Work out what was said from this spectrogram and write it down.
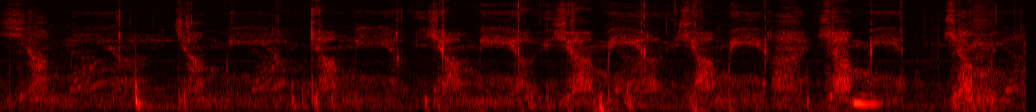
yummy, yummy, yummy, yummy, yummy, yummy, yummy, yummy.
